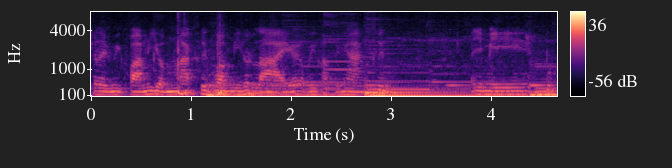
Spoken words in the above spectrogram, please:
ก็เลยมีความนิยมมากขึ้นเพราะมีลวดลายก็มีความสวยงามขึ้นแล้วจะมีรูป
